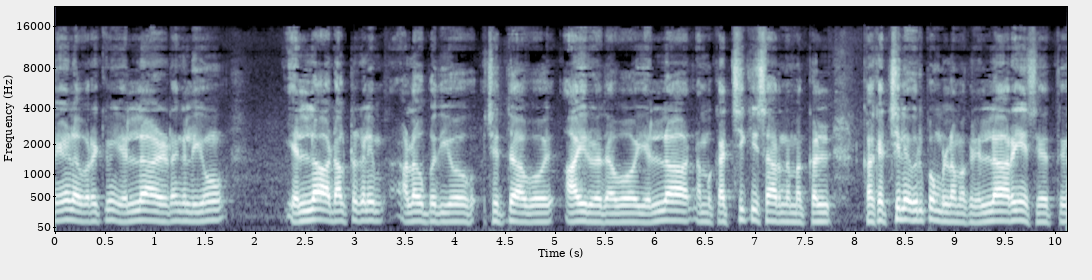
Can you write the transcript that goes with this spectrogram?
மேலே வரைக்கும் எல்லா இடங்கள்லையும் எல்லா டாக்டர்களையும் அலோபதியோ சித்தாவோ ஆயுர்வேதாவோ எல்லா நம்ம கட்சிக்கு சார்ந்த மக்கள் கட்சியில் விருப்பம் உள்ள மக்கள் எல்லாரையும் சேர்த்து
